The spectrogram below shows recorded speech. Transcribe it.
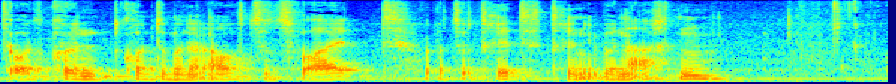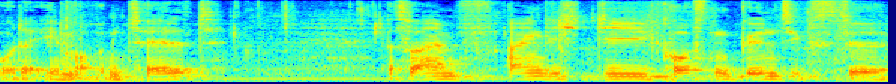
Dort kon konnte man dann auch zu zweit oder zu dritt drin übernachten oder eben auch im Zelt. Das war eigentlich die kostengünstigste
